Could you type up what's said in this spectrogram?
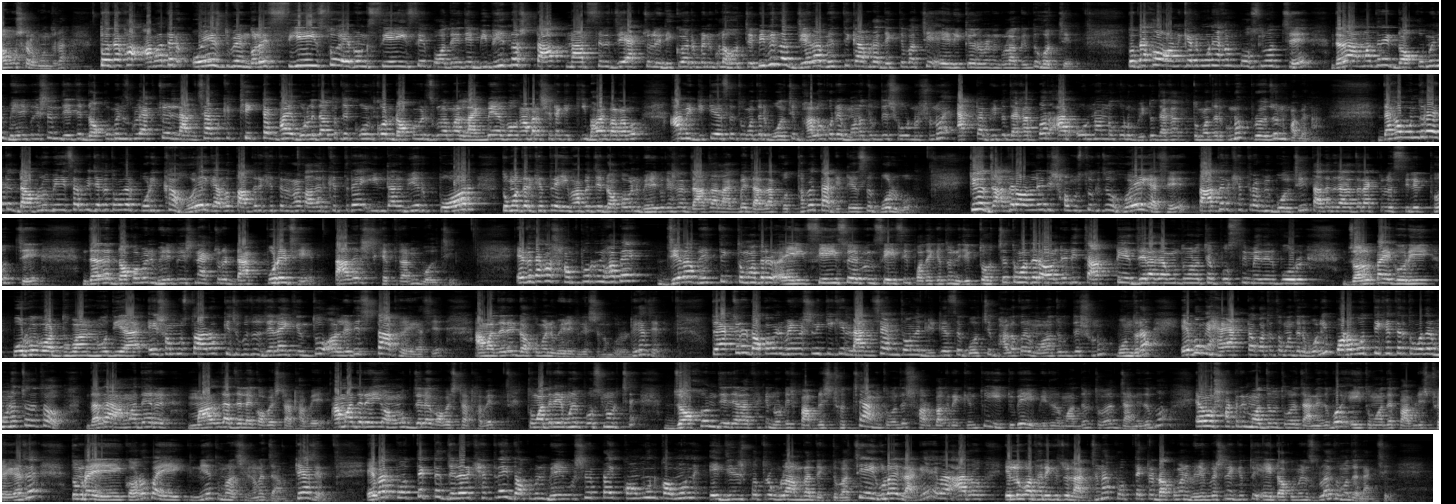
নমস্কার বন্ধুরা। তো দেখো, আমাদের ওয়েস্ট বেঙ্গলে সিএইসও এবং সিএইসএ পদে যে বিভিন্ন স্টাফ নার্সের যে অ্যাকচুয়ালি রিকোয়ারমেন্টগুলো হচ্ছে, বিভিন্ন জেলা ভিত্তিক আমরা দেখতে পাচ্ছি, এই রিকোয়ারমেন্টগুলো কিন্তু হচ্ছে। তো দেখো, অনেকের মনে এখন প্রশ্ন হচ্ছে যারা আমাদের এই ডকুমেন্ট ভেরিফিকেশন যে যে ডকুমেন্টসগুলো অ্যাকচুয়ালি লাগছে, আমাকে ঠিকঠাক ভাবে বলে দাও তো যে কোন কোন ডকুমেন্টসগুলো আমার লাগবে এবং আমরা সেটাকে কীভাবে বানাবো। আমি ডিটেলসে তোমাদের বলছি, ভালো করে মনোযোগ দিয়ে শোনো শোনো, একটা ভিডিও দেখার পর আর অন্যান্য কোনো ভিডিও দেখার তোমাদের কোনো প্রয়োজন হবে না। দেখো বন্ধুরা এটা ডাব্লিউ বিএসআরবি যেটা তোমাদের পরীক্ষা হয়ে গেল, তাদের ক্ষেত্রে না, তাদের ক্ষেত্রে ইন্টারভিউয়ের পর তোমাদের ক্ষেত্রে এইভাবে যে ডকুমেন্ট ভেরিফিকেশন যা যা লাগবে, যা যা করতে হবে, তা ডিটেলসে বলব। কিন্তু যাদের অলরেডি সমস্ত কিছু হয়ে গেছে, তাদের ক্ষেত্রে আমি বলছি, তাদের যারা যারা অ্যাকচুয়ালি সিলেক্ট হচ্ছে যাদের ডকুমেন্ট ভেরিফিকেশন অ্যাকচুয়ালি ডাক পড়েছে, তাদের ক্ষেত্রে আমি বলছি। এটা দেখো সম্পূর্ণভাবে জেলা ভিত্তিক তোমাদের এই সিএইসও এবং সিএইসি পদে কিন্তু নিযুক্ত হচ্ছে। তোমাদের অলরেডি চারটে জেলা, যেমন তোমার হচ্ছে পশ্চিম মেদিনীপুর, জলপাইগুড়ি, পূর্ব বর্ধমান, নদিয়া, এই সমস্ত আরও কিছু কিছু জেলায় কিন্তু অলরেডি স্টার্ট হয়ে গেছে আমাদের এই ডকুমেন্ট ভেরিফিকেশনগুলো ঠিক আছে? তো অ্যাকচুয়ালি ডকুমেন্ট ভেরিফিকেশনে কী কী লাগছে আমি তোমাদের ডিটেলসে বলছি, ভালো করে মনোযোগ দিয়ে শুনো বন্ধুরা। এবং হ্যাঁ একটা কথা তোমাদের বলি, পরবর্তী ক্ষেত্রে তোমাদের মনে হচ্ছে তো, দাদা আমাদের মালদা জেলায় কবে স্টার্ট হবে? আমাদের এই অমুক জেলায় কবে স্টার্ট হবে? তোমাদের এই মনে প্রশ্ন হচ্ছে যখন যে জেলা থেকে নোটিশ পাবলিশ হচ্ছে, আমি তোমাদের সর্বাগ্রে কিন্তু ইউটিউবে এই ভিডিওর মাধ্যমে তোমাদের জানিয়ে দেবো। এবং শর্টের মাধ্যমে তোমাদের জানিয়ে দেবো, এই তোমাদের পাবলিশ হয়ে গেছে, তোমরা এই করো বা এই নিয়ে তোমরা সেখানে যাও, ঠিক আছে? এবার প্রত্যেকটা জেলার ক্ষেত্রেই ডকুমেন্ট ভেরিফিকেশনের প্রায় কমন কমন এই জিনিসপত্রগুলো আমরা দেখতে পাচ্ছি, এইগুলাই লাগে। এবার আরও এলো কথারে কিছু লাগছে না। প্রত্যেকটা ডকুমেন্ট ভেরিফিকেশনে কিন্তু এই ডকুমেন্টসগুলো তোমাদের লাগছে।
